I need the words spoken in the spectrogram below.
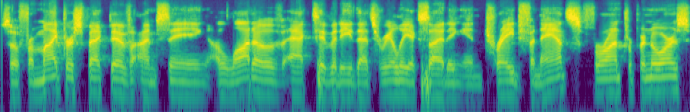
So from my perspective i'm seeing a lot of activity that's really exciting in trade finance for entrepreneurs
